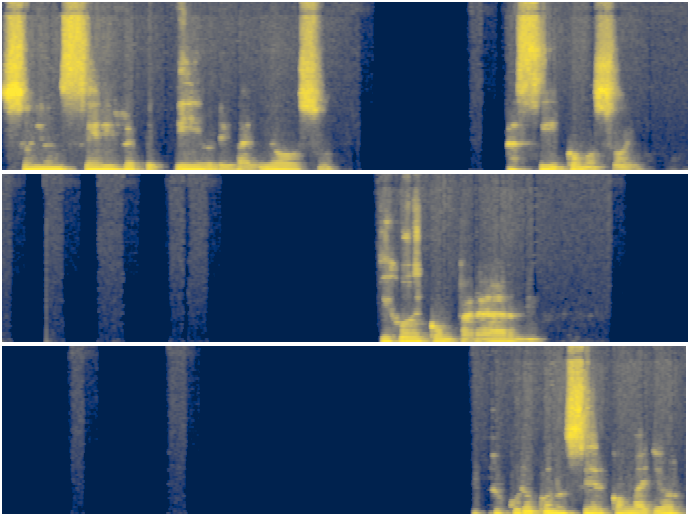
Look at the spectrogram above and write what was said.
soy un ser irrepetible, valioso, así como soy. Dejo de compararme. Procuro conocer con mayor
